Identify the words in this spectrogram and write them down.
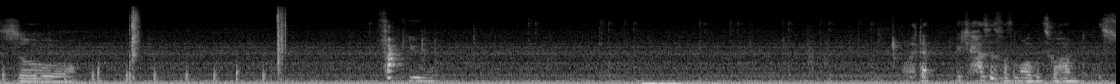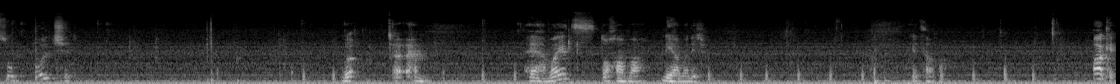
So. Fuck you. Alter, ich hasse es, was im Auge zu haben. Ist so Bullshit. Hey, haben wir jetzt? Doch, haben wir. Nee, haben wir nicht. Jetzt haben wir. Okay.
